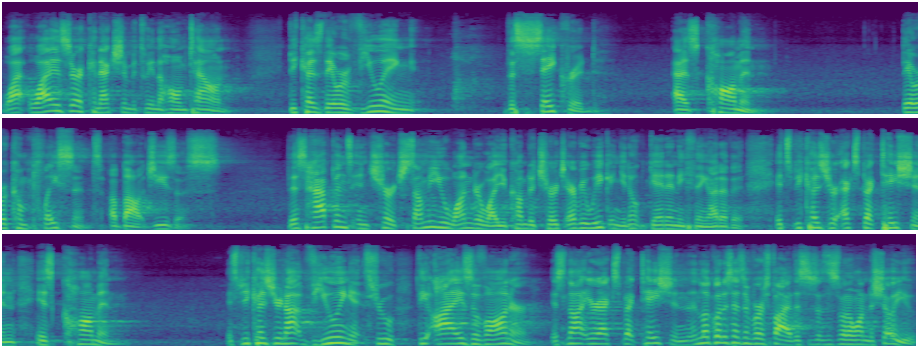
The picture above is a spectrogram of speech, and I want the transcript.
Why, why is there a connection between the hometown? Because they were viewing the sacred as common. They were complacent about Jesus. This happens in church. Some of you wonder why you come to church every week and you don't get anything out of it. It's because your expectation is common. It's because you're not viewing it through the eyes of honor. It's not your expectation. And look what it says in verse 5. This is, this is what I wanted to show you.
